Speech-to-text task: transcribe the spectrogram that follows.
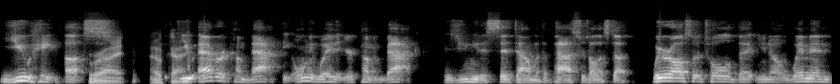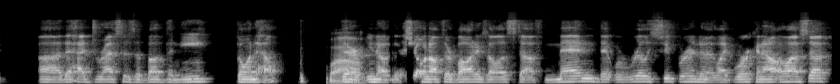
You hate us. right. Okay. If you ever come back, the only way that you're coming back is you need to sit down with the pastors, all this stuff. We were also told that, you know, women uh, that had dresses above the knee going to hell. Wow. They're, you know, they're showing off their bodies, all this stuff. Men that were really super into like working out and all that stuff.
